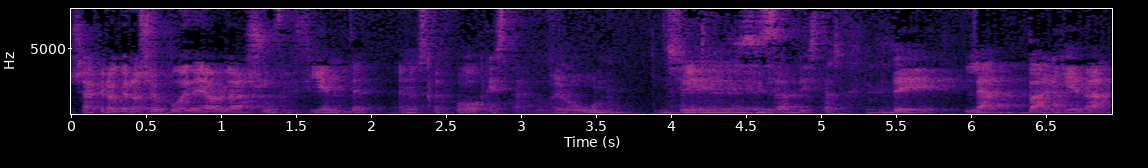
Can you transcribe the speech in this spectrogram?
o sea, creo que no se puede hablar suficiente en este juego, que está número uno Sí, de, sí, sí. de artistas, de la variedad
